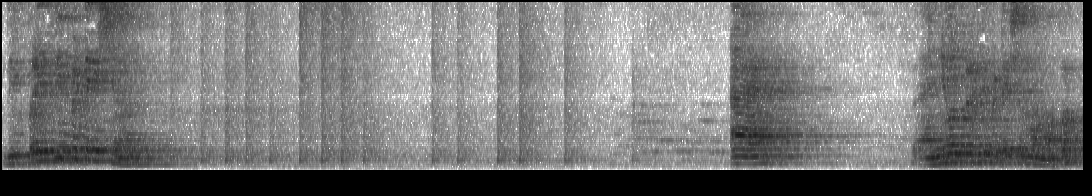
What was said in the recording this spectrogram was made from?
the precipitation and annual precipitation म्हणू आपण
